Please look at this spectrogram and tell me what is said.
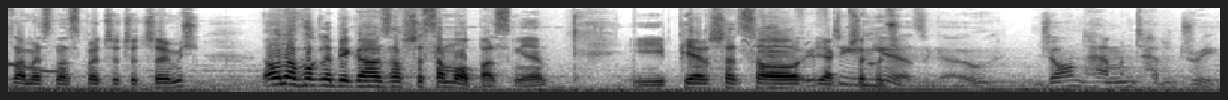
zamiast na smyczy czy czymś, ona w ogóle biegała zawsze samopas, nie? I pierwsze co, jak 15 przechodzi... John Hammond had a dream.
